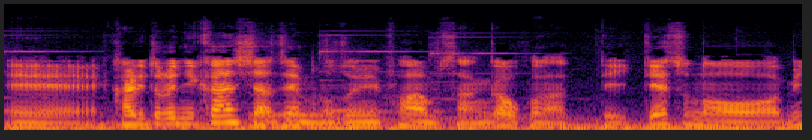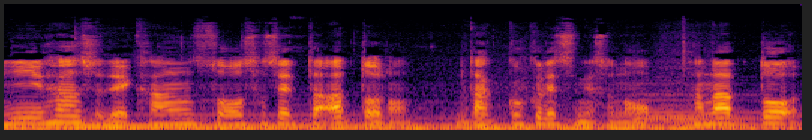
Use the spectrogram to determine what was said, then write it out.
えー、刈り取りに関しては全部のぞみファームさんが行っていてそのビニハウスで乾燥させた後の脱穀ですねその花と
